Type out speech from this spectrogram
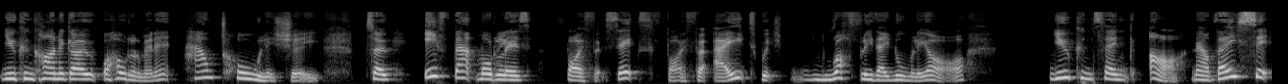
you can kind of go, well, hold on a minute. How tall is she? So if that model is five foot six, five foot eight, which roughly they normally are, you can think, ah, now they sit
